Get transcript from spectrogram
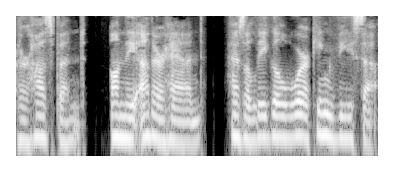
Her husband, on the other hand, has a legal working visa.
